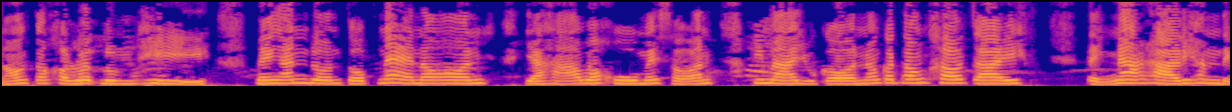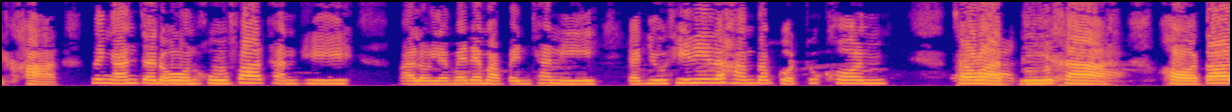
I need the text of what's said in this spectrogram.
น้องต้องเคารพรุ่นพี่ไม่งั้นโดนตบแน่นอน อย่าหาว่าครูไม่สอนพี่มาอยู่ก่อนน้องก็ต้องเข้าใจ แต่งหน้าทาลิทันเด็กขาด ไม่งั้นจะโดนครูฟาดทันที มาโรงเรียนไม่ได้มาเป็นแค่นี้อยากอยู่ที่นี่และทำตามกฎทุกคน สวัสดีค่ะ ขอต้อน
